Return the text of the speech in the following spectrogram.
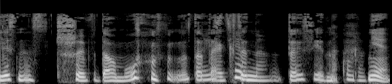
jest nas trzy w domu. No to, to tak, jest jedna. to jest jedna. Nie.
